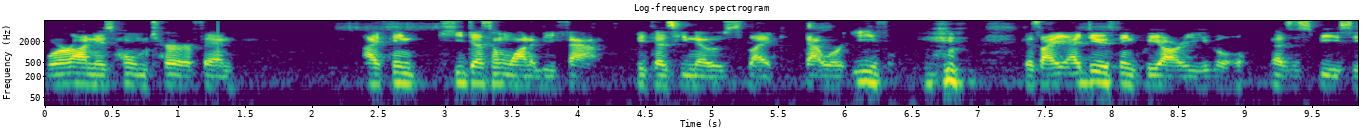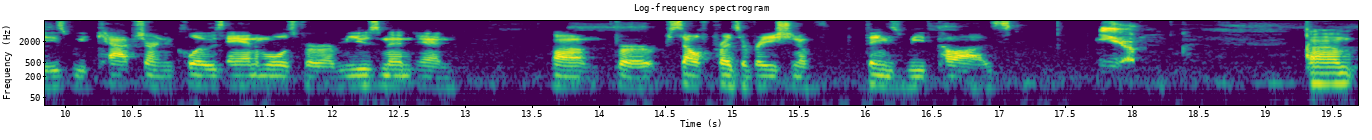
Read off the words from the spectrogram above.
we're on his home turf, and I think he doesn't want to be found because he knows like that we're evil. Because I, I do think we are evil as a species. We capture and enclose animals for amusement and um, for self preservation of things we've caused. Yeah. Um,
